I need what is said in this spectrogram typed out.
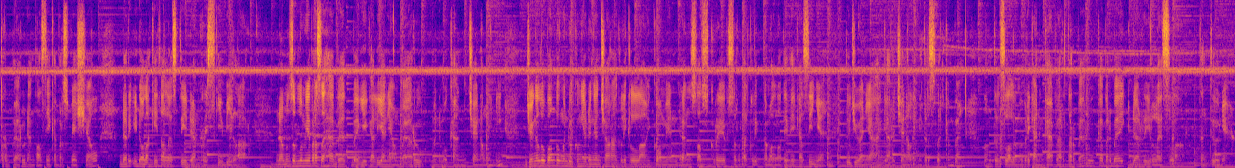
terbaru dan pastinya kabar spesial Dari idola kita Lesti dan Rizky Bilar. Namun sebelumnya para sahabat Bagi kalian yang baru menemukan channel ini Jangan lupa untuk mendukungnya dengan cara klik like, komen, dan subscribe Serta klik tombol notifikasinya. Tujuannya agar channel ini terus berkembang untuk selalu memberikan kabar terbaru, kabar baik dari Leslar tentunya.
